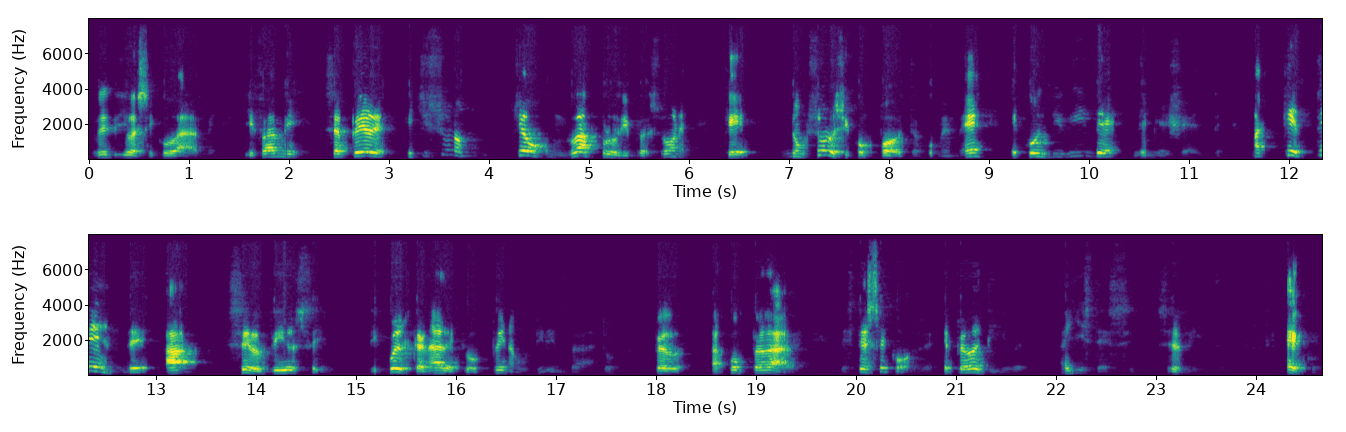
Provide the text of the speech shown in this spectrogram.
di assicurarmi, di farmi sapere che ci sono, c'è un grappolo di persone che non solo si comporta come me e condivide le mie scelte, ma che tende a servirsi di quel canale che ho appena utilizzato per a comprare le stesse cose e per adire agli stessi servizi. Ecco,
